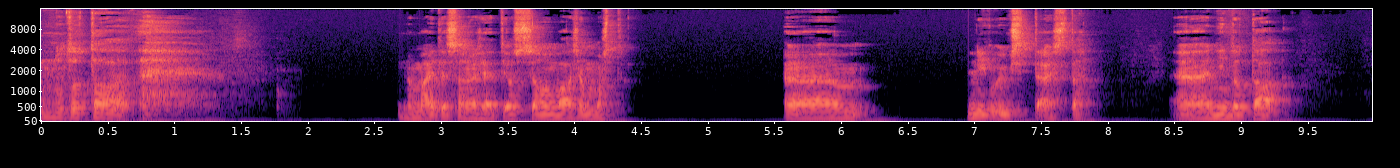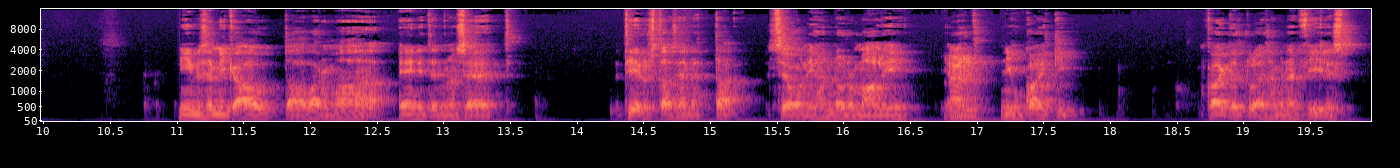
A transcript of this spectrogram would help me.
No tota, no mä itse sanoisin, että jos se on vaan semmoista öö, niinku yksittäistä, öö, niin tota, niin se mikä auttaa varmaan eniten on se, että tiedostaa sen, että se on ihan normaalia ja Mm. että niinku kaikki, kaikilla tulee semmoinen fiilis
